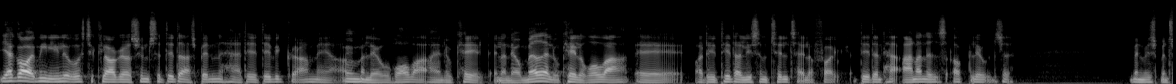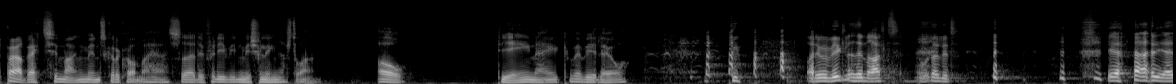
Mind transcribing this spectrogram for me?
jeg går i min lille osteklokke og synes, at det, der er spændende her, det er det, vi gør med at, Mm. at lave råvarer af lokalt, eller lave mad af lokale råvarer, øh, og det er det, der ligesom tiltaler folk. Det er den her anderledes oplevelse. Men hvis man spørger rigtig mange mennesker, der kommer her, så er det, fordi vi er en Michelin-restaurant. Og de aner ikke, hvad vi laver. og det er jo i virkeligheden ret underligt. ja, ja,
